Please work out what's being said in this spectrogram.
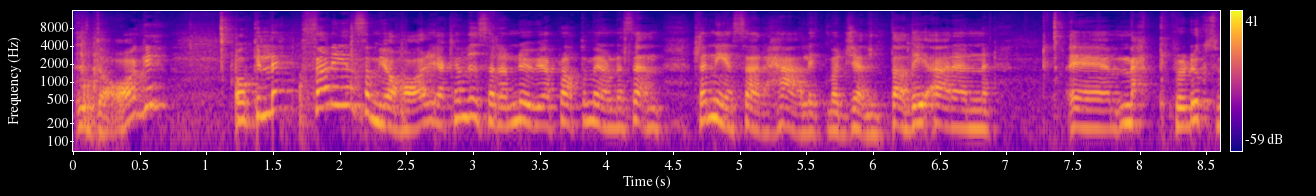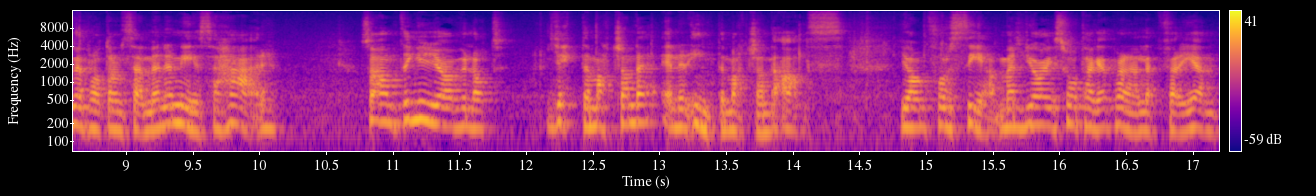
idag. Och läppfärgen som jag har, jag kan visa den nu, jag pratar mer om den sen. Den är så här härligt magenta. Det är en eh, MAC-produkt som jag pratar om sen, men den är så här. Så antingen gör vi något jättematchande eller inte matchande alls. Jag får se, men jag är så taggad på den här läppfärgen.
